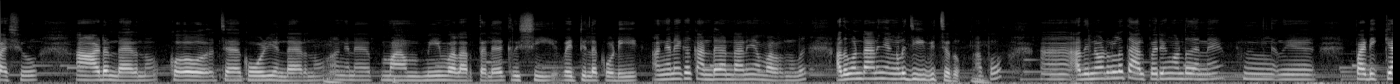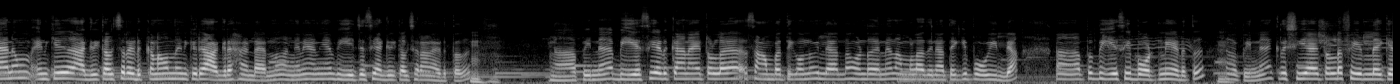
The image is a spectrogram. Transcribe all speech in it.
പശു ആടുണ്ടായിരുന്നു കോഴി ഉണ്ടായിരുന്നു അങ്ങനെ മീൻ വളർത്തൽ കൃഷി വെറ്റിലക്കൊടി അങ്ങനെയൊക്കെ കണ്ട് കണ്ടാണ് ഞാൻ വളർന്നത്. അതുകൊണ്ടാണ് ഞങ്ങൾ ജീവിച്ചതും. അപ്പോൾ അതിനോടുള്ള താല്പര്യം കൊണ്ട് തന്നെ പഠിക്കാനും എനിക്ക് അഗ്രികൾച്ചർ എടുക്കണമെന്ന് എനിക്കൊരു ആഗ്രഹം ഉണ്ടായിരുന്നു. അങ്ങനെയാണ് ഞാൻ ബി എച്ച് എസ് സി അഗ്രികൾച്ചറാണ് എടുത്തത്. പിന്നെ ബി എസ് സി എടുക്കാനായിട്ടുള്ള സാമ്പത്തികമൊന്നും ഇല്ലാത്തത് കൊണ്ട് തന്നെ നമ്മൾ അതിനകത്തേക്ക് പോയില്ല. അപ്പോൾ ബി എസ് സി ബോട്ടണി എടുത്ത് പിന്നെ കൃഷിയായിട്ടുള്ള ഫീൽഡിലേക്ക്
